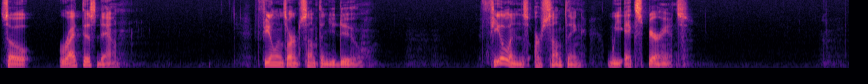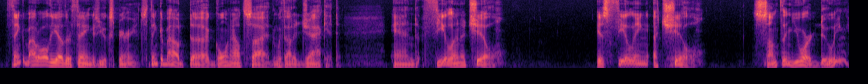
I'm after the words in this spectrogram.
So write this down. Feelings aren't something you do. Feelings are something we experience. Think about all the other things you experience. Think about uh, going outside without a jacket and feeling a chill. Is feeling a chill something you are doing?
